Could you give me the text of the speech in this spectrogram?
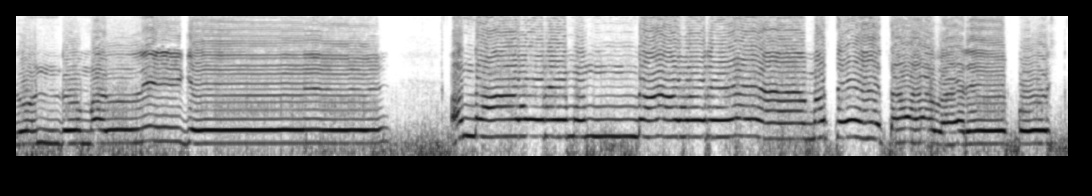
ದುಂಡು ಮಲ್ಲಿಗೆ. ತಾವರೆ ಪುಷ್ಪ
